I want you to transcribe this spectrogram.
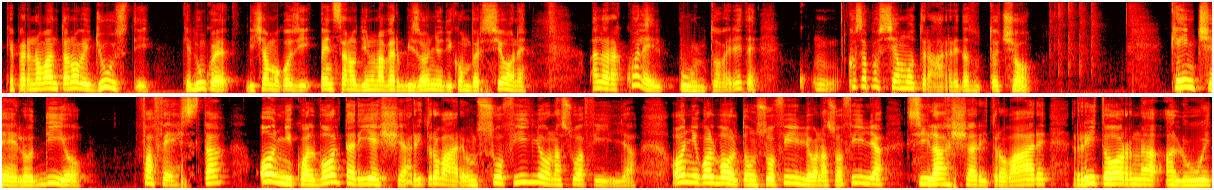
che per 99 giusti, che dunque, diciamo così, pensano di non aver bisogno di conversione. Allora, qual è il punto? Vedete? Mm, cosa possiamo trarre da tutto ciò? Che in cielo Dio fa festa ogni qualvolta riesce a ritrovare un suo figlio o una sua figlia, ogni qualvolta un suo figlio o una sua figlia si lascia ritrovare, ritorna a lui,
